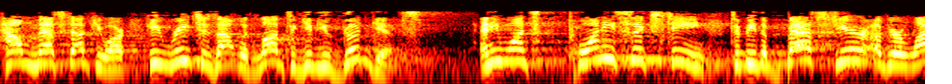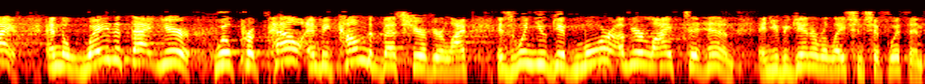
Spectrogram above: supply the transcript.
how messed up you are. He reaches out with love to give you good gifts. And he wants 2016 to be the best year of your life. And the way that that year will propel and become the best year of your life is when you give more of your life to Him and you begin a relationship with Him.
